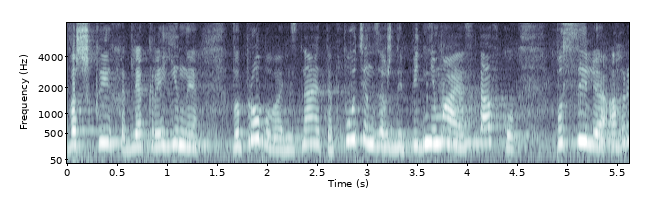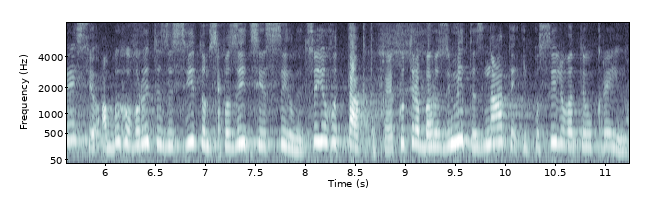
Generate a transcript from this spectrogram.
важких для країни випробувань, знаєте, Путін завжди піднімає ставку, посилює агресію, аби говорити зі світом з позиції сили. Це його тактика, яку треба розуміти, знати і посилювати Україну.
